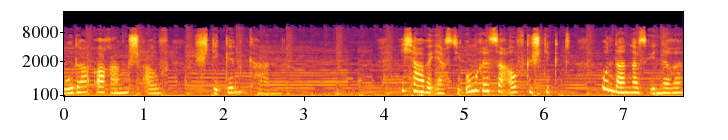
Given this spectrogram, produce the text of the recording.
oder Orange aufsticken kann. Ich habe erst die Umrisse aufgestickt und dann das Innere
